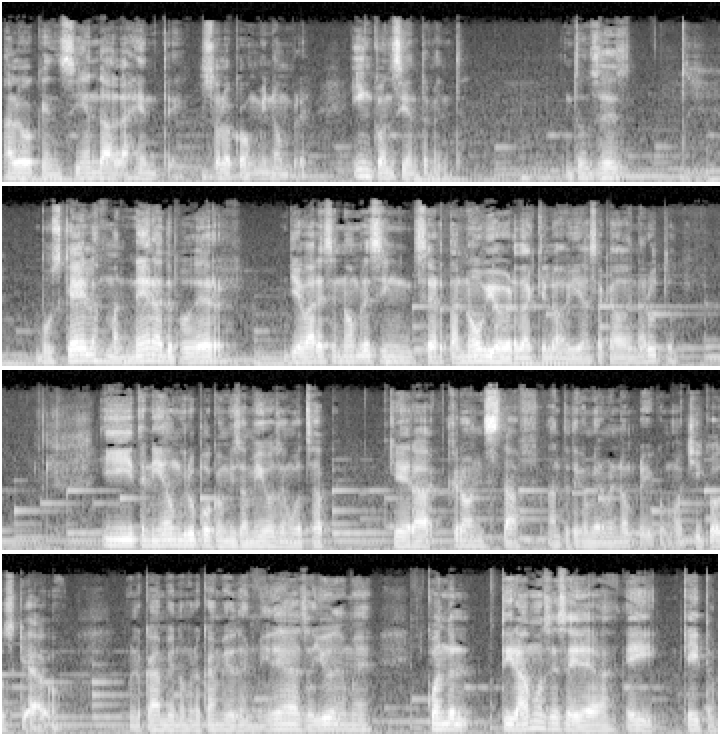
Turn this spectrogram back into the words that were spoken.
algo que encienda a la gente solo con mi nombre, inconscientemente. Entonces busqué las maneras de poder llevar ese nombre sin ser tan obvio, ¿verdad? Que lo había sacado de Naruto. Y tenía un grupo con mis amigos en WhatsApp que era Cron Staff antes de cambiarme el nombre. Como chicos, ¿qué hago? ¿Me lo cambio? ¿No me lo cambio? Denme ideas, ayúdenme. Cuando tiramos esa idea, hey, Keaton,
